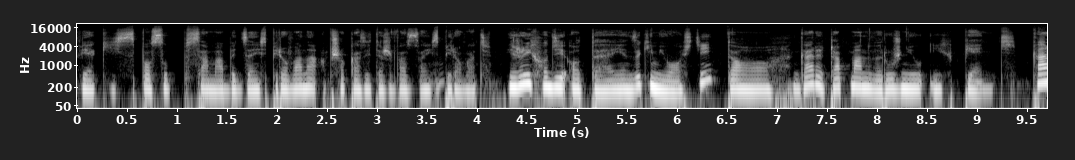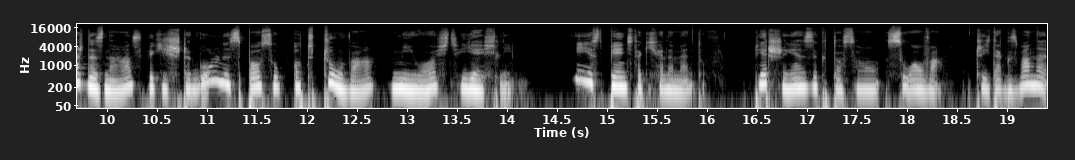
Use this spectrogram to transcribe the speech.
w jakiś sposób sama być zainspirowana, a przy okazji też Was zainspirować. Jeżeli jeżeli chodzi o te języki miłości, to Gary Chapman wyróżnił ich pięć. Każdy z nas w jakiś szczególny sposób odczuwa miłość, jeśli. I jest pięć takich elementów. Pierwszy język to są słowa, czyli tak zwane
